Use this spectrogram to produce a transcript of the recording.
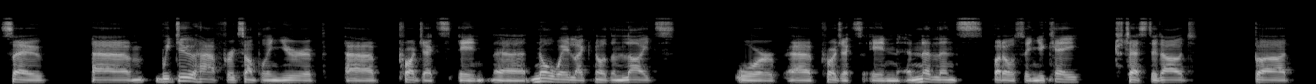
So um, we do have, for example, in Europe, uh, projects in uh, Norway like Northern Lights, or uh, projects in the Netherlands, but also in UK to test it out. But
